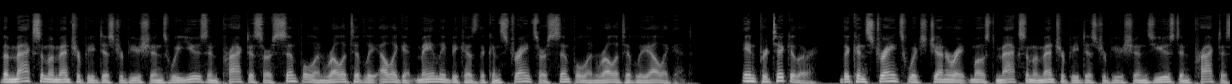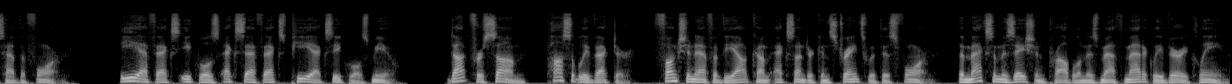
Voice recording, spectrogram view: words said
The maximum entropy distributions we use in practice are simple and relatively elegant mainly because the constraints are simple and relatively elegant. In particular, the constraints which generate most maximum entropy distributions used in practice have the form EFX equals XFX PX equals mu. Dot for some, possibly vector, function f of the outcome x under constraints with this form, the maximization problem is mathematically very clean,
